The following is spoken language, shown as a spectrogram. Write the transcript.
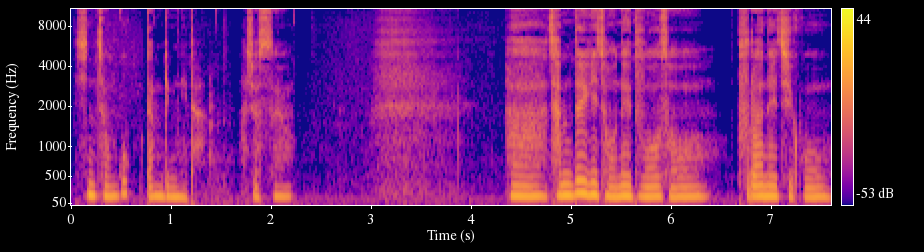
신청곡 남깁니다. 하셨어요. 아, 잠들기 전에 누워서 불안해지고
